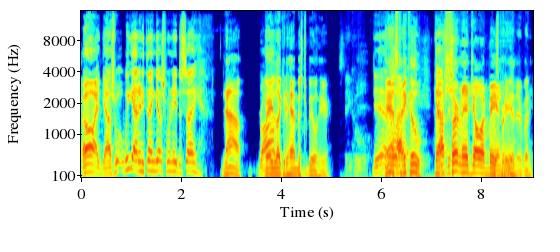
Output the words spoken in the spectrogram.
All right, guys. Well, we got anything else we need to say? no, very lucky to have Mr. Bill here. Stay cool. Yeah. Yeah, stay cool. I guys, just- certainly enjoyed being That's pretty here. good there, buddy.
